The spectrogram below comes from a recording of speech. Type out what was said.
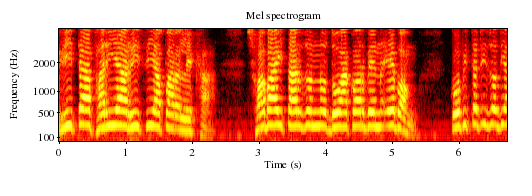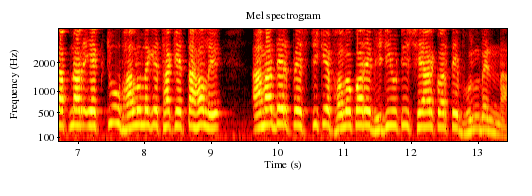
রীতা ফারিয়া ঋষি আপার লেখা। সবাই তার জন্য দোয়া করবেন এবং কবিতাটি যদি আপনার একটু ভালো লেগে থাকে তাহলে আমাদের পেজটিকে ফলো করে ভিডিওটি শেয়ার করতে ভুলবেন না।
